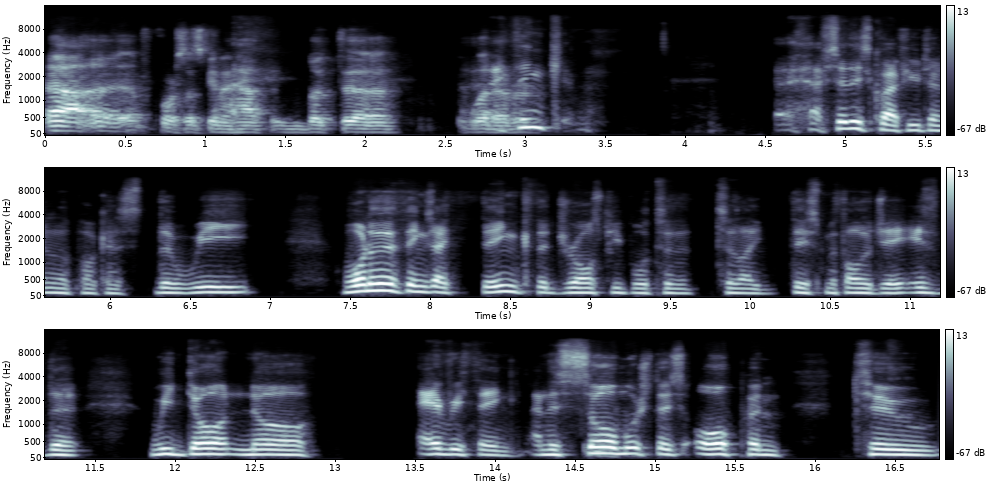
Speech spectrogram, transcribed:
uh, of course that's going to happen, but uh, whatever. I think I've said this quite a few times on the podcast that we one of the things I think that draws people to to like this mythology is that we don't know everything, and there's so much that's open to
